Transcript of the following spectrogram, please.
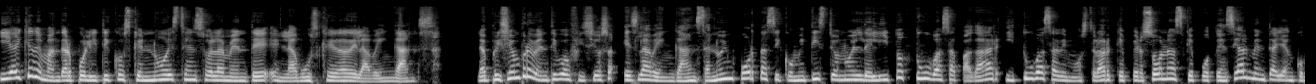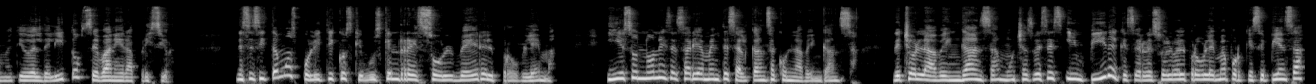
Y hay que demandar políticos que no estén solamente en la búsqueda de la venganza. La prisión preventiva oficiosa es la venganza. No importa si cometiste o no el delito, tú vas a pagar y tú vas a demostrar que personas que potencialmente hayan cometido el delito se van a ir a prisión. Necesitamos políticos que busquen resolver el problema. Y eso no necesariamente se alcanza con la venganza. De hecho, la venganza muchas veces impide que se resuelva el problema porque se piensa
